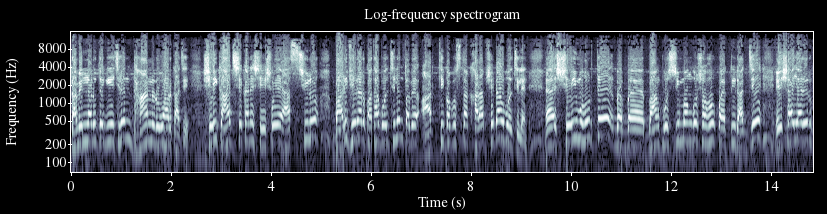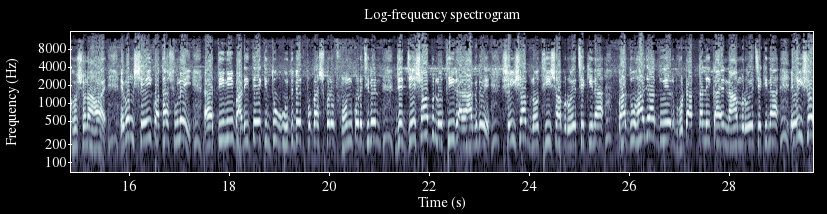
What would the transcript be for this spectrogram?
তামিলনাড়ুতে গিয়েছিলেন ধান রোয়ার কাজে। সেই কাজ সেখানে শেষ হয়ে আসছিল, বাড়ি ফেরার কথা বলছিলেন, তবে আর্থিক অবস্থা খারাপ সেটাও বলছিলেন। সেই মুহূর্তে পশ্চিমবঙ্গ সহ কয়েকটি রাজ্যে এসআইআর এর ঘোষণা হয়। এবং সেই কথা শুনেই তিনি বাড়িতে কিন্তু উদ্বেগ প্রকাশ করে ফোন করেছিলেন যে যেসব নথি রাখবে, সেই সব নথি সব রয়েছে কিনা, বা দু হাজার দুইয়ের ভোটার তালিকায় নাম রয়েছে কিনা, এই সব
